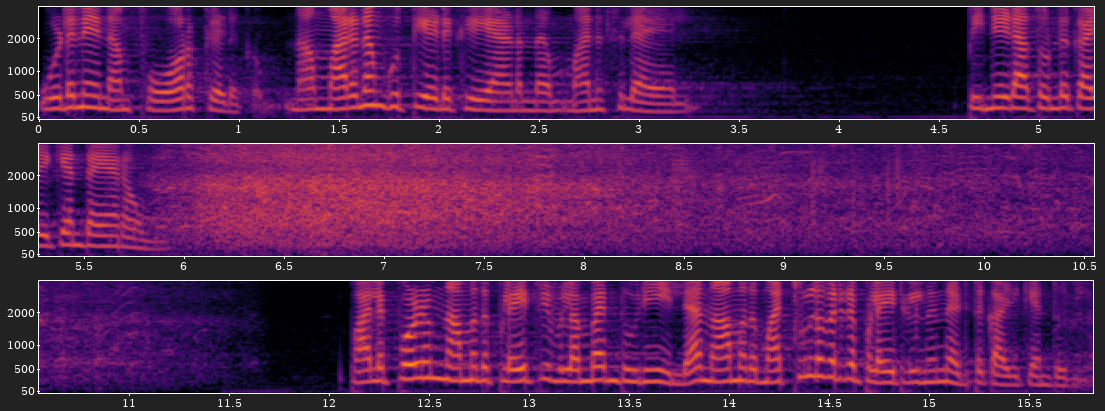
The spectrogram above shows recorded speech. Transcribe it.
ഉടനെ നാം ഫോർക്ക് എടുക്കും നാം മരണം കുത്തിയെടുക്കുകയാണെന്ന് മനസ്സിലായാൽ പിന്നീട് അതുകൊണ്ട് കഴിക്കാൻ തയ്യാറാവും പലപ്പോഴും നാം അത് പ്ലേറ്റിൽ വിളമ്പാൻ തുനിയില്ല. നാം അത് മറ്റുള്ളവരുടെ പ്ലേറ്റിൽ നിന്ന് എടുത്ത് കഴിക്കാൻ തുനിയും.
